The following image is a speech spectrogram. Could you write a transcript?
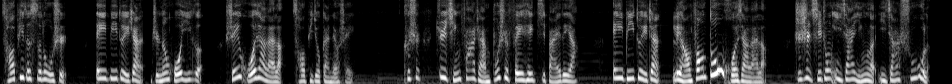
曹丕的思路是：A、B 对战，只能活一个，谁活下来了，曹丕就干掉谁。可是剧情发展不是非黑即白的呀，A、B 对战，两方都活下来了，只是其中一家赢了，一家输了。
